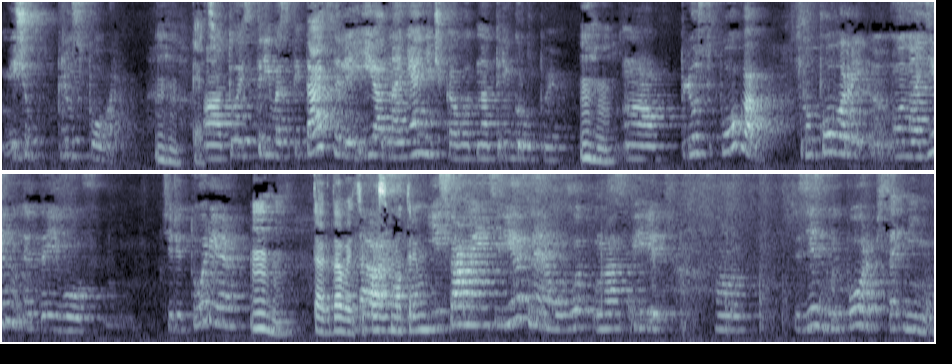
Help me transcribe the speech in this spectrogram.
еще плюс повар. Пять. А, то есть три воспитателя и одна нянечка вот на три группы. Мгм. А, плюс повар, но повар, он один, это его территория. Мгм. Так, давайте Да. посмотрим. И самое интересное, вот у нас перед, а, здесь будет повар писать меню.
